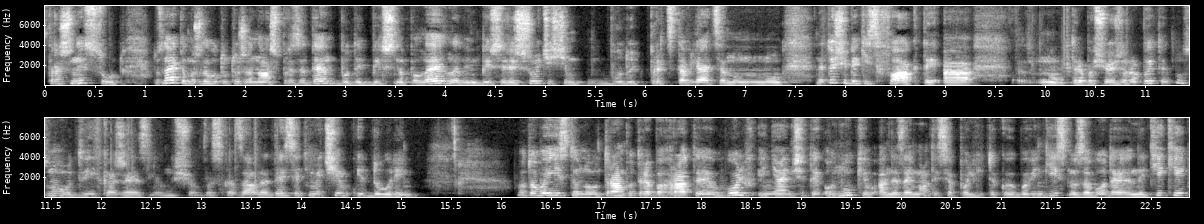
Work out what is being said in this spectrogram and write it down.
Страшний суд. Ну, знаєте, можливо, тут уже наш президент буде більш наполегливим, більш рішучішим, будуть представлятися, ну, ну, не то, щоб якісь факти, а ну, треба щось робити. Ну, знову двійка жезлів. Ну, що б ви сказали? Десять мечів і дурінь. Ото воістину Трампу треба грати в гольф і нянчити онуків, а не займатися політикою, бо він дійсно заводить не тільки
